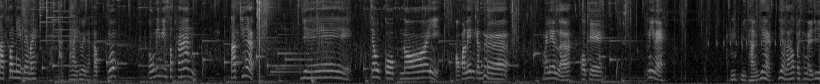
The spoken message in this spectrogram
ตัดก้อนเมฆได้ไหมตัดได้ด้วยนะครับงบตรงนี้มีสะพาน ตัดเชือก เย้เจ้ากบน้อย ออกมาเล่นกันเถอะไม่เล่นเหรอโอเค นี่แน่มีทางแยกแยกแล้วไปทางไหนดี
